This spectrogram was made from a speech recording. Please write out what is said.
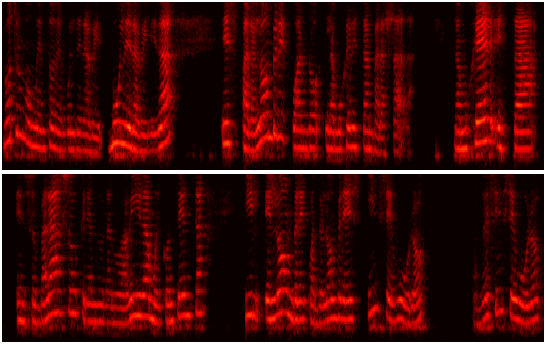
Otro momento de vulnerabilidad es para el hombre cuando la mujer está embarazada. La mujer está en su embarazo, creando una nueva vida, muy contenta, y el hombre, cuando el hombre es inseguro, cuando es inseguro,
